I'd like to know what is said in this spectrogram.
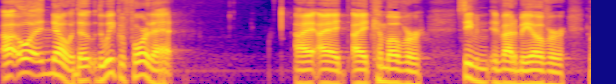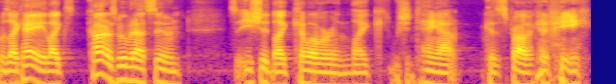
Uh, well, no, the the week before that, I I I had come over. Steven invited me over and was like, "Hey, like Connor's moving out soon, so you should like come over and like we should hang out because it's probably gonna be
